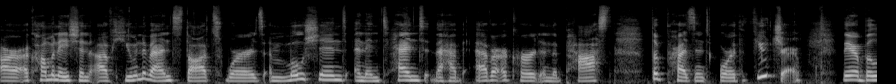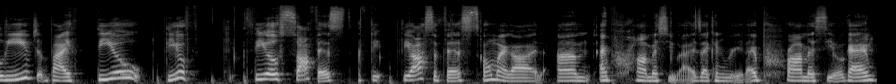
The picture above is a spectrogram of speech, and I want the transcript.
are a combination of human events, thoughts, words, emotions and intent that have ever occurred in the past, the present, or the future. They are believed by theo theo theosophists the, theosophists oh my god um i promise you guys i can read i promise you okay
